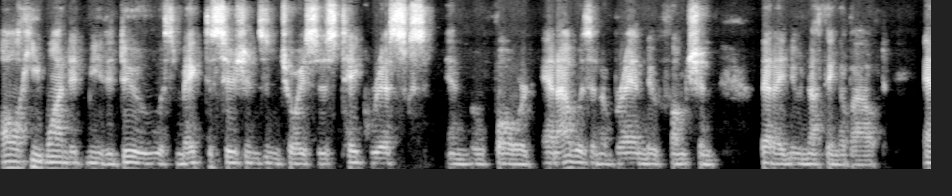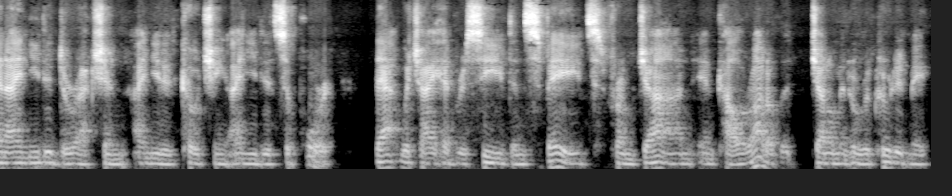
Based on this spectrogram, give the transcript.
all he wanted me to do was make decisions and choices, take risks, and move forward. And I was in a brand new function that I knew nothing about and I needed direction, I needed coaching, I needed support. That which I had received in spades from John in Colorado, the gentleman who recruited me.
